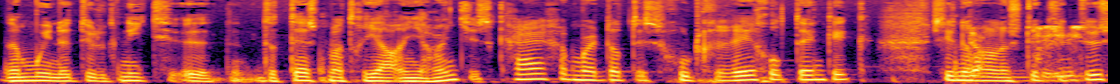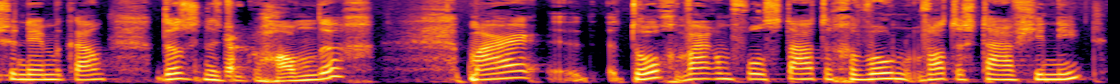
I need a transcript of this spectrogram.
Dan moet je natuurlijk niet uh, dat testmateriaal in je handjes krijgen. Maar dat is goed geregeld, denk ik. Er zit nog wel een stukje tussen, neem ik aan. Dat is natuurlijk handig. Maar uh, toch, waarom volstaat er gewoon wattenstaafje niet?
